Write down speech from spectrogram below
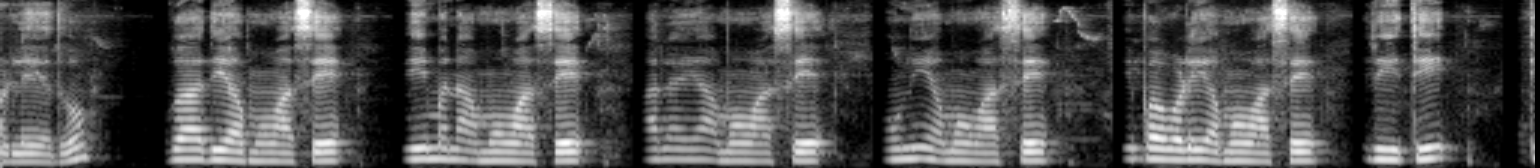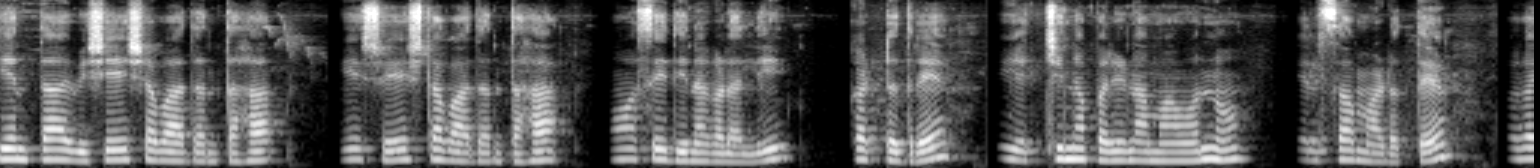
ಒಳ್ಳೆಯದು. ಯುಗಾದಿ ಅಮಾವಾಸ್ಯೆ, ಭೀಮನ ಅಮಾವಾಸ್ಯೆ, ಆಲಯ ಅಮಾವಾಸ್ಯೆ ಹುಣಿ ಅಮಾವಾಸ್ಯೆ, ದೀಪಾವಳಿ ಅಮಾವಾಸ್ಯೆ ಈ ರೀತಿ ಅತ್ಯಂತ ವಿಶೇಷವಾದಂತಹ ಶ್ರೇಷ್ಠವಾದಂತಹ ಅಮಾವಾಸ್ಯೆ ದಿನಗಳಲ್ಲಿ ಕಟ್ಟಿದ್ರೆ ಹೆಚ್ಚಿನ ಪರಿಣಾಮವನ್ನು ಕೆಲಸ ಮಾಡುತ್ತೆ. ಆಗ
